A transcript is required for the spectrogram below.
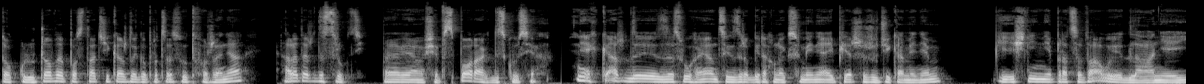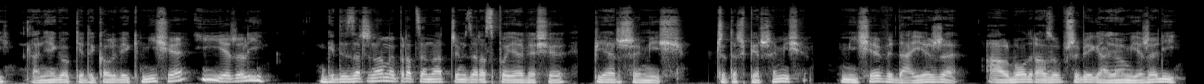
to kluczowe postaci każdego procesu tworzenia, ale też destrukcji. Pojawiają się w sporach, dyskusjach. Niech każdy ze słuchających zrobi rachunek sumienia i pierwszy rzuci kamieniem, jeśli nie pracowały dla niej, dla niego kiedykolwiek misie i jeżeli gdy zaczynamy pracę nad czym, zaraz pojawia się pierwsze miś, czy też pierwsze misie. Misie wydaje, że albo od razu przybiegają jeżeli.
